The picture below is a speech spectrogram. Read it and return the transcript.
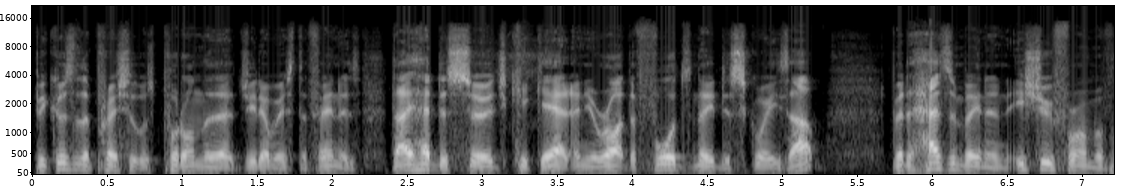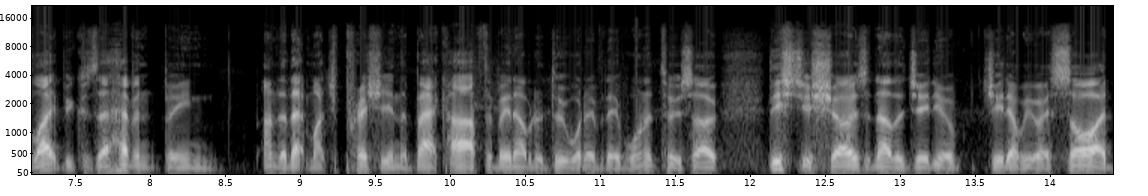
Because of the pressure that was put on the GWS defenders, they had to surge kick out. And you're right, the forwards need to squeeze up, but it hasn't been an issue for them of late because they haven't been under that much pressure in the back half. They've been able to do whatever they've wanted to. So this just shows another GW, GWS side.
